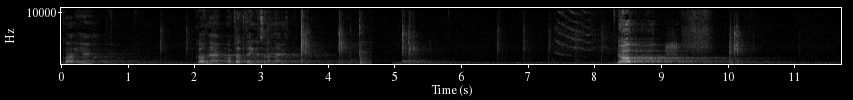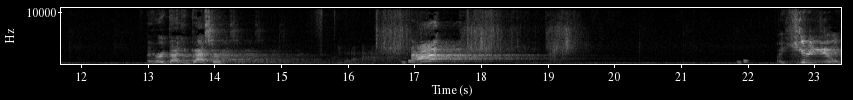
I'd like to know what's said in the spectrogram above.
go out here. Go in there. Hope that thing isn't in there. Nope. I heard that, you bastard. Ah! I hear you.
